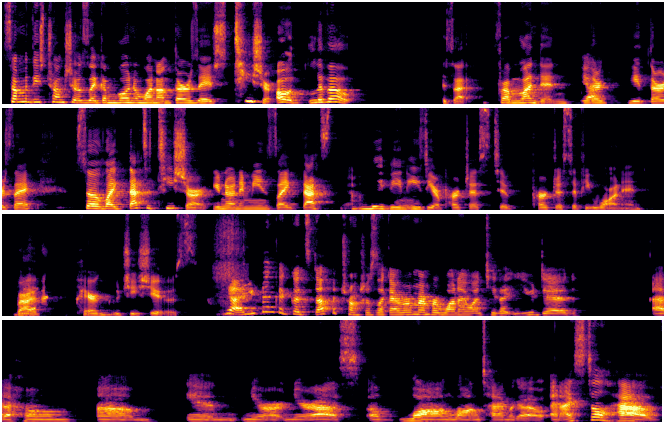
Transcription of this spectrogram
some of these trunk shows. Like I'm going to one on Thursday. It's T-shirt. Oh, Live Out. Is that from London? Yeah. They're be Thursday. So like that's a T-shirt. You know what I mean? It's like that's Yeah. maybe an easier purchase to purchase if you wanted rather Yeah. than a pair of Gucci shoes. Yeah, you can get good stuff at trunk shows. Like I remember one I went to that you did at a home um, in near near us a long, long time ago, and I still have.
